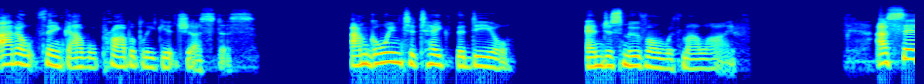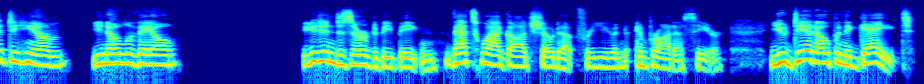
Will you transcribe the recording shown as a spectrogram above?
I don't think I will probably get justice. I'm going to take the deal and just move on with my life. I said to him, You know, Lavelle, you didn't deserve to be beaten. That's why God showed up for you and, and brought us here. You did open a gate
